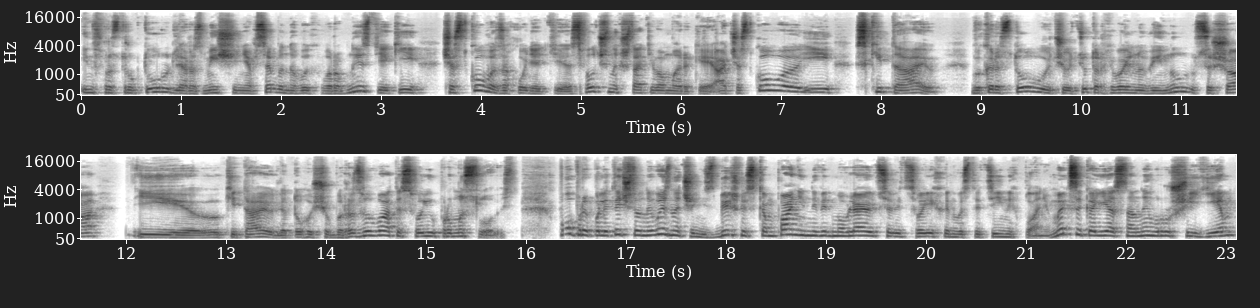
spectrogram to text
інфраструктуру для розміщення в себе нових виробництв, які частково заходять з Сполучених Штатів Америки, а частково і з Китаю, використовуючи цю торгівельну війну США. І Китаю для того, щоб розвивати свою промисловість, попри політичну невизначеність, більшість компаній не відмовляються від своїх інвестиційних планів. Мексика є основним рушієм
